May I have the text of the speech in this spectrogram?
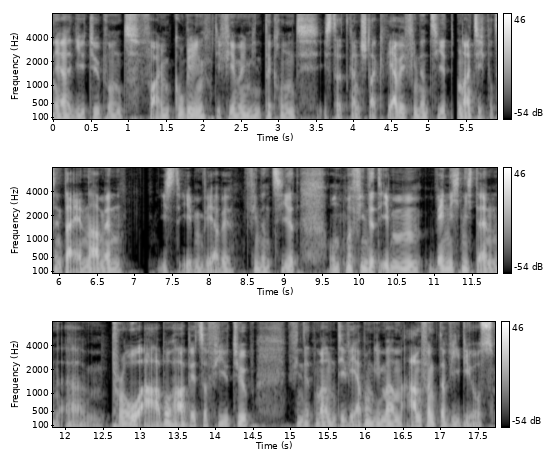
Ja, YouTube und vor allem Google, die Firma im Hintergrund, ist halt ganz stark werbefinanziert. 90 Prozent der Einnahmen ist eben werbefinanziert und man findet eben, wenn ich nicht ein ähm, Pro-Abo habe jetzt auf YouTube, findet man die Werbung immer am Anfang der Videos.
